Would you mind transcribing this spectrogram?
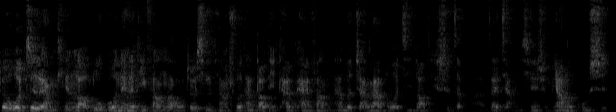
对我这两天老路过那个地方嘛，我就心想说，它到底开不开放？它的展览逻辑到底是怎么？在讲一些什么样的故事？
